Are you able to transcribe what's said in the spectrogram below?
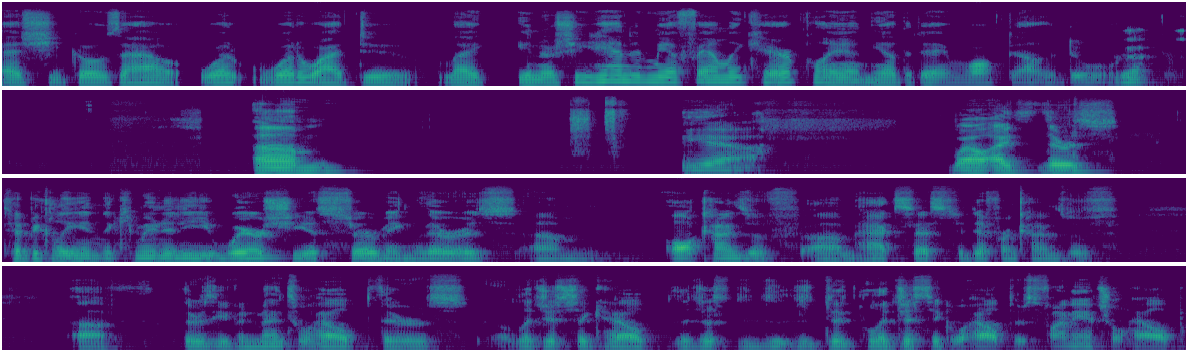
as she goes out? What what do I do? Like, you know, she handed me a family care plan the other day and walked out the door. Yeah. Um, yeah. Well, I, there's typically in the community where she is serving, there is um, all kinds of um, access to different kinds of. Uh, there's even mental help. There's logistic help. Just logistical help. There's financial help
